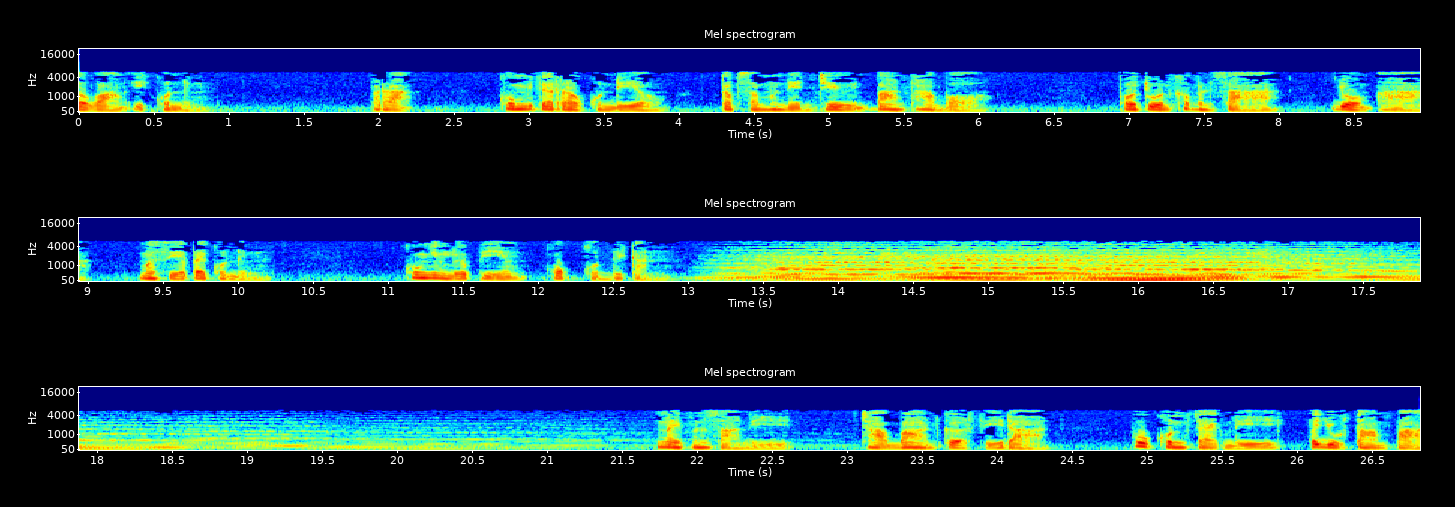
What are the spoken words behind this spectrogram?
สว่างอีกคนหนึ่ง พระคงมีแต่เราคนเดียวกับสมณเณรชื่นบ้านท่าบ่อพอจวนเข้าพรรษา โยมอามาเสียไปคนหนึ่ง คงยังเหลือเพียงหกคนด้วยกัน ในพรรษานี้ ชาวบ้านเกิดฝีดาษผู้คนแตกหนีไปอยู่ตามป่า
